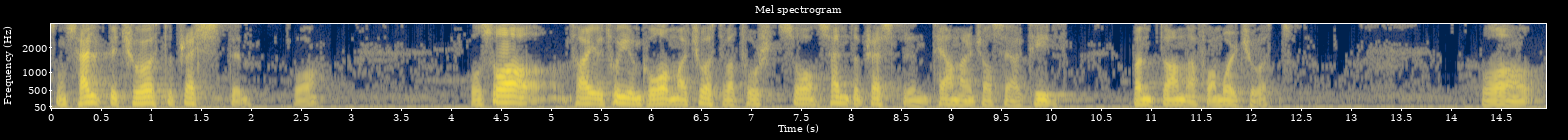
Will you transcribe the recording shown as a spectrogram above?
som selte kjøt til presten, og Og så, da i tøyen kom, at kjøttet var torst, så sendte presten tjeneren til seg til bøntene for morkjøtt. Og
